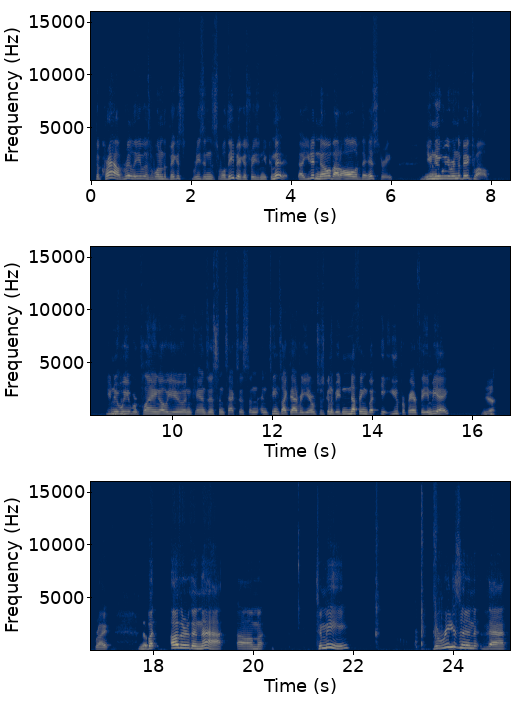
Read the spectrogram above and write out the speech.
the crowd really was one of the biggest reasons, well, the biggest reason you committed. Uh, you didn't know about all of the history. Yeah. You knew we were in the Big 12. You knew mm-hmm. we were playing OU and Kansas and Texas and, and teams like that every year, which was going to be nothing but get you prepared for the NBA. Yeah. Right. Yep. But other than that, um, to me, the reason that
